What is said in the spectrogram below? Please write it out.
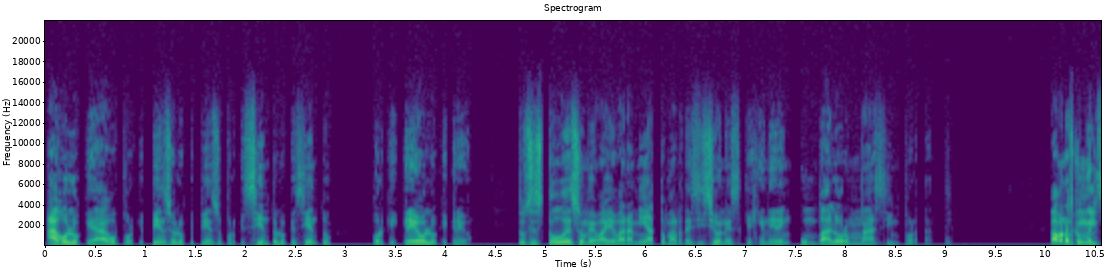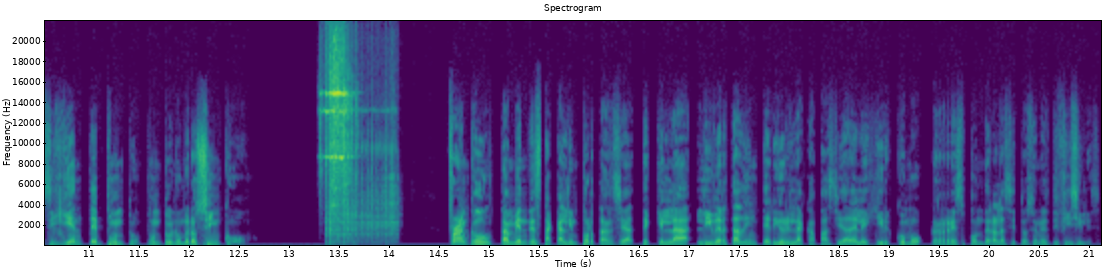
Hago lo que hago porque pienso lo que pienso, porque siento lo que siento porque creo lo que creo. Entonces todo eso me va a llevar a mí a tomar decisiones que generen un valor más importante. Vámonos con el siguiente punto, punto número 5. Frankl también destaca la importancia de que la libertad interior y la capacidad de elegir cómo responder a las situaciones difíciles.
